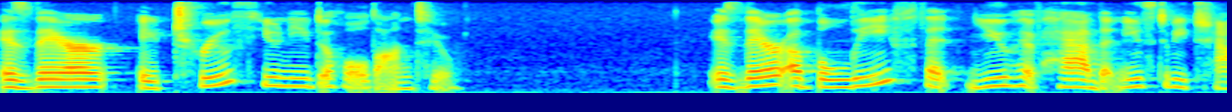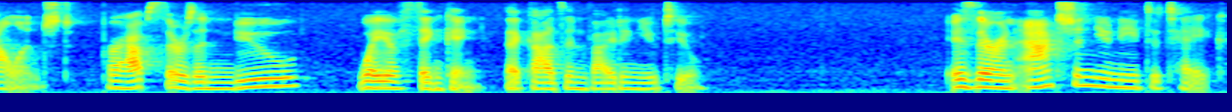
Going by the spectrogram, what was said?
is there a truth you need to hold on to? Is there a belief that you have had that needs to be challenged? Perhaps there's a new way of thinking that God's inviting you to. Is there an action you need to take?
